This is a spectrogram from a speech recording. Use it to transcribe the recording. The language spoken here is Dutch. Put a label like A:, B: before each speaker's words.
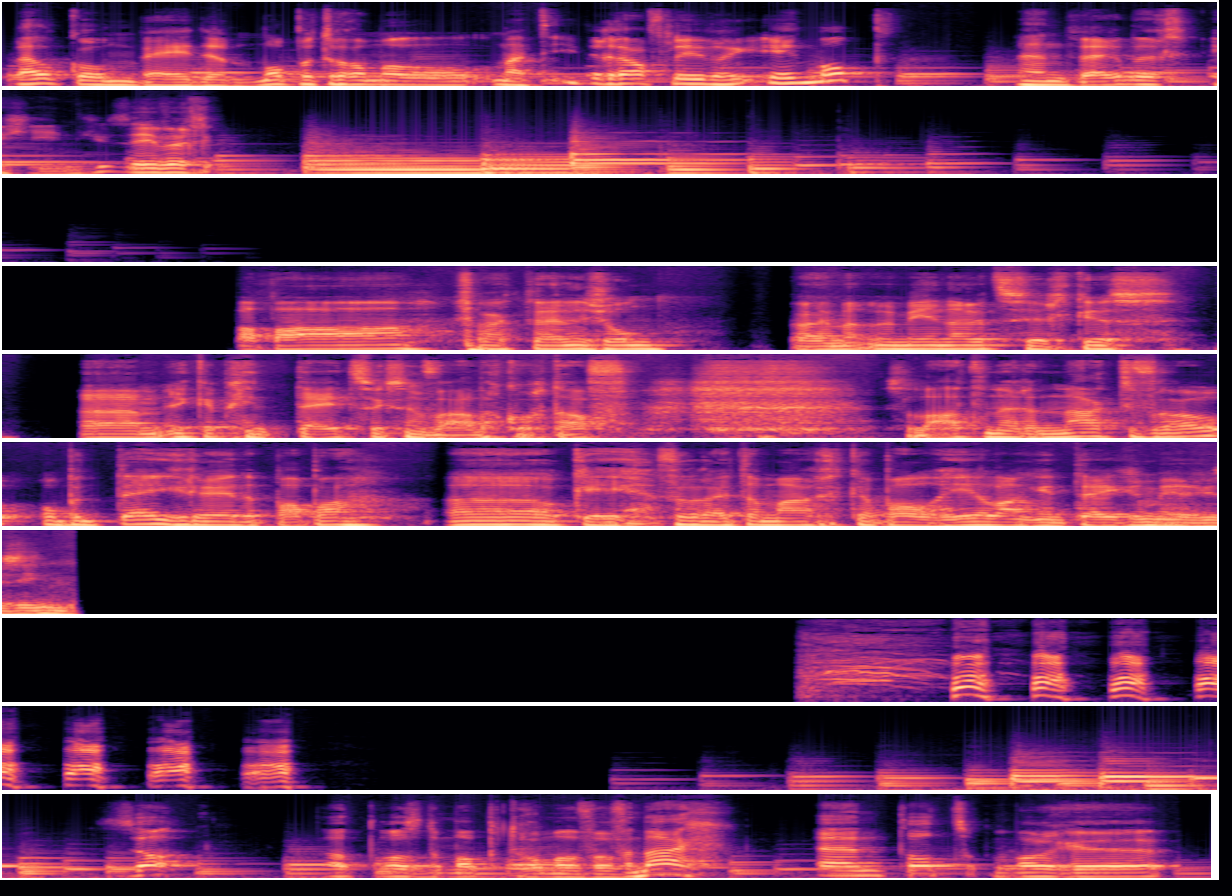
A: Welkom bij de Moppetrommel met iedere aflevering één mop en verder geen gezever. Papa, vraagt kleine John, ga je met me mee naar het circus? Ehm, ik heb geen tijd, zegt zijn vader kortaf. Ze laten naar een naakte vrouw op een tijger rijden, papa. Eh, Oké, vooruit dan maar. Ik heb al heel lang geen tijger meer gezien. Zo, dat was de moppetrommel voor vandaag. En tot morgen.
